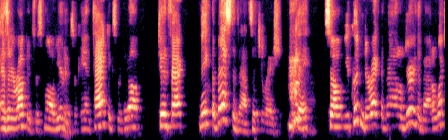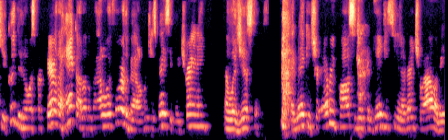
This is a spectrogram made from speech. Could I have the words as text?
as it erupted for small units. Okay, and tactics were developed to, in fact, make the best of that situation. Mm-hmm. Okay. So you couldn't direct the battle during the battle. What you could do was prepare the heck out of the battle before the battle, which is basically training and logistics and making sure every possible contingency and eventuality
